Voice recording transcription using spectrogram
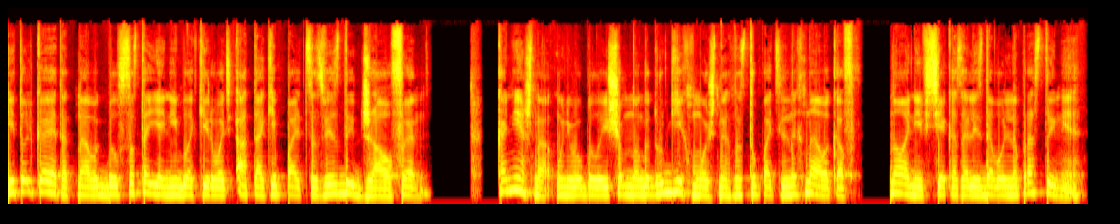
и только этот навык был в состоянии блокировать атаки пальца звезды Джао Фэн. Конечно, у него было еще много других мощных наступательных навыков, но они все казались довольно простыми,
